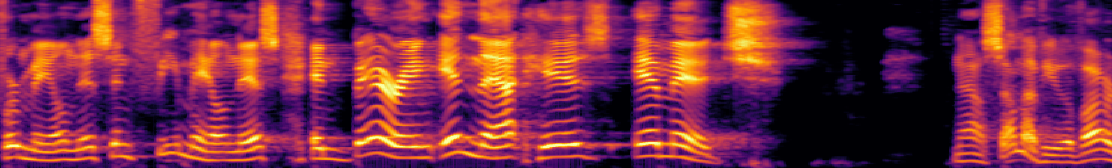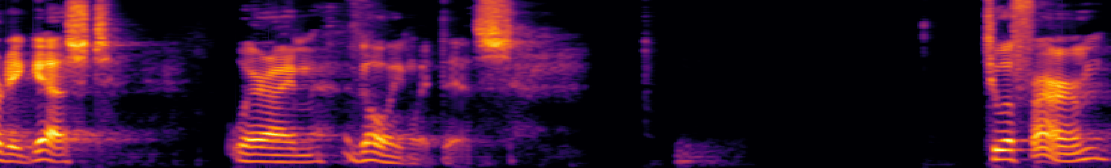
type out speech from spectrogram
for maleness and femaleness and bearing in that his image. Now, some of you have already guessed where I'm going with this. To affirm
